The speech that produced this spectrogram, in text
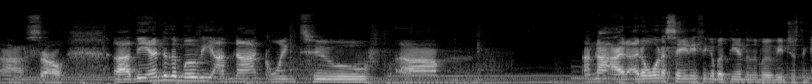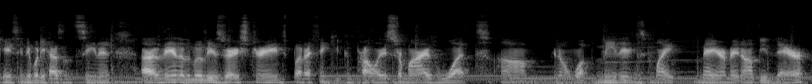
Uh, so, uh, the end of the movie, I'm not going to. Um, I'm not. I, I don't want to say anything about the end of the movie, just in case anybody hasn't seen it. Uh, the end of the movie is very strange, but I think you can probably surmise what um, you know what meanings might may or may not be there.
